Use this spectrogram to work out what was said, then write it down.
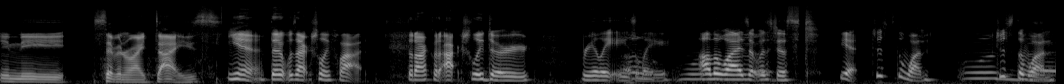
In the seven or eight days. Yeah, that it was actually flat, that I could actually do really easily. Otherwise, it was just yeah, just the one. Just the one.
